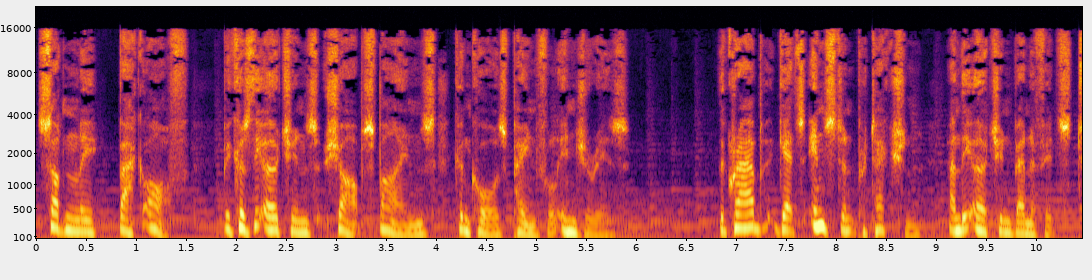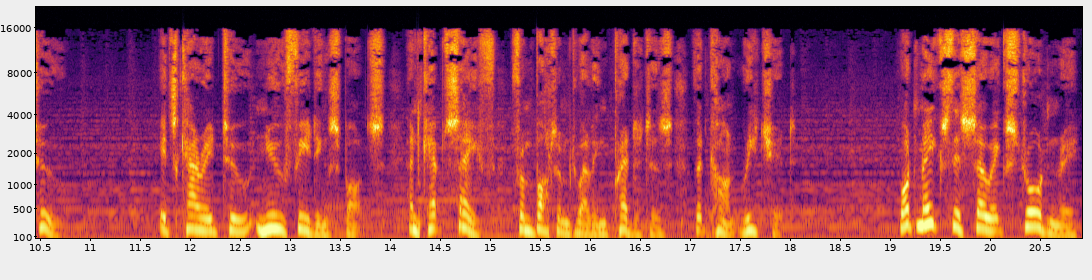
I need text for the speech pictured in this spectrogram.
suddenly back off because the urchin's sharp spines can cause painful injuries. The crab gets instant protection and the urchin benefits too. It's carried to new feeding spots and kept safe from bottom-dwelling predators that can't reach it. What makes this so extraordinary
